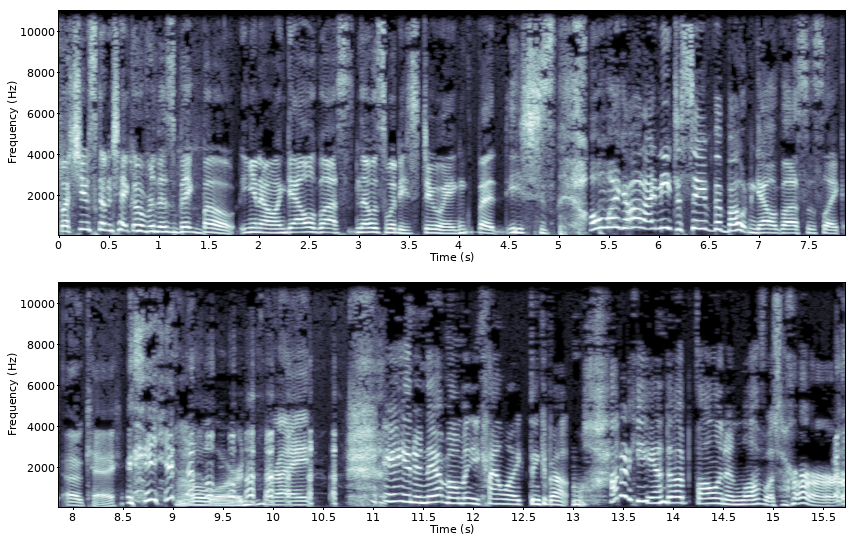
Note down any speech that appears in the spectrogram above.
but she was going to take over this big boat, you know, and Gallowglass knows what he's doing, but he's just, oh my God, I need to save the boat. And Gallowglass is like, okay. oh lord Right. and in that moment you kind of like think about well, how did he end up falling in love with her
